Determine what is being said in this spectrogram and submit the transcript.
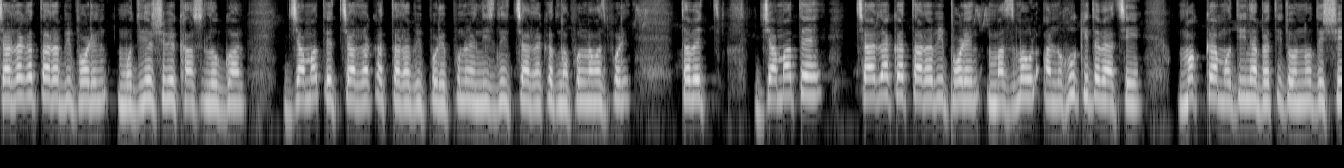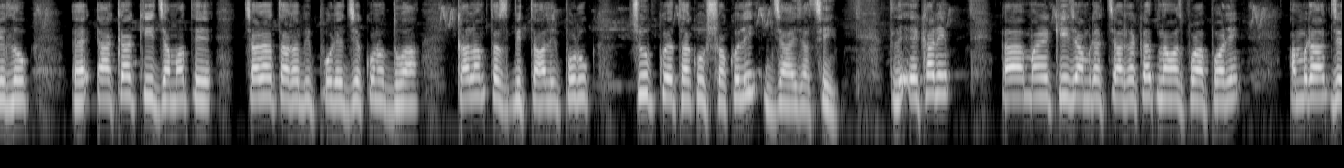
চার রাকাত তারাবি পড়েন, মদিনা শরীফের খাস লোকগণ জামাতের চার রাকাত তারাবি পড়ে, পুনরায় নিজ নিজ চার রাকাত নফল নামাজ পড়ে। তবে জামাতে চার রাকাত তারাবি পড়েন মাজমাউল আনহু কিতাবে আছে, মক্কা, মদিনা ব্যতীত অন্য দেশের লোক একাকী জামাতে চারা তারাবি পড়ে যে কোনো দোয়া, কালাম, তসবি, তাহলিল পড়ুক, চুপ করে থাকুক, সকলেই জায়জ আছে। তাহলে এখানে মানে কি যে আমরা চার রাকাত নামাজ পড়ার পরে আমরা যে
